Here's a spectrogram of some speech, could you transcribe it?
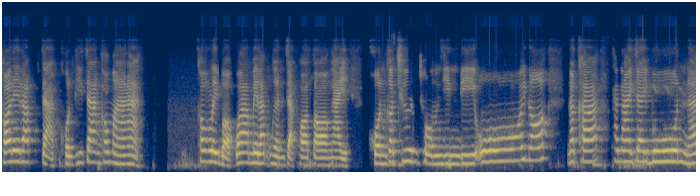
เขาได้รับจากคนที่จ้างเข้ามา เขาเลยบอกว่าไม่รับเงินจากพอตอไง คนก็ชื่นชมยินดี โอ้ยเนาะนะคะ ทนายใจบุญนะ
